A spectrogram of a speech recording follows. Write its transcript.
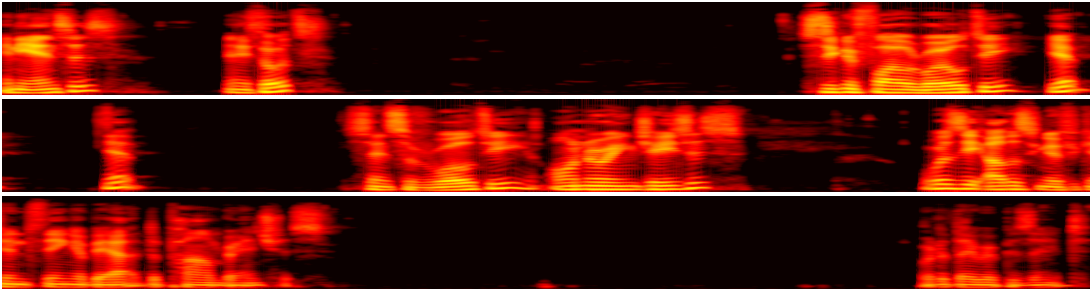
Any answers? Any thoughts? Signify royalty. Yep. Yep. Sense of royalty, honoring Jesus. What was the other significant thing about the palm branches? What did they represent?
